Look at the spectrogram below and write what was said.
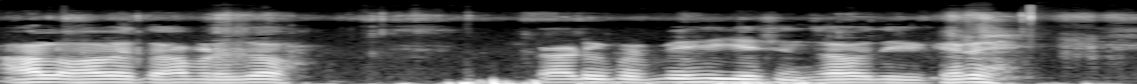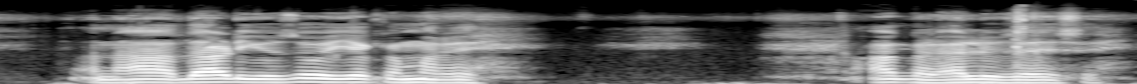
હાલો હવે તો આપણે જો, ગાડી ઉપર બેસી જઈએ છીએ ને જવા દેવી ઘરે. અને આ દાડીઓ જો એક અમારે આગળ હાલ્યું જાય છે.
